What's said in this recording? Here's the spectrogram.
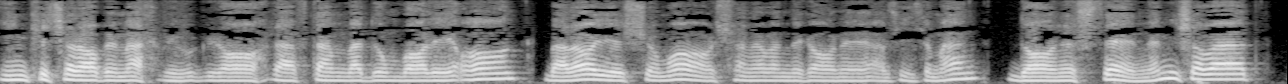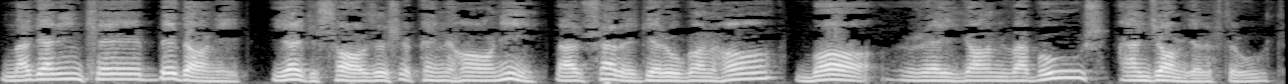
اینکه چرا به مخفیگاه رفتم و دنباله آن برای شما شنوندگان عزیز من دانسته نمی شود مگر اینکه بدانید یک سازش پنهانی بر سر گروگانها با ریگان و بوش انجام گرفته بود.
